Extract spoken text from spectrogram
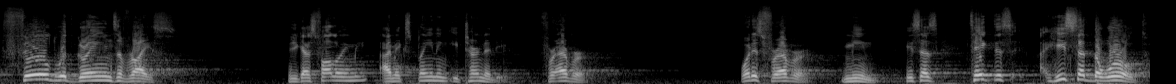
filled with grains of rice. Are you guys following me? I'm explaining eternity, forever. What does forever mean? He says, take this, he said the world,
